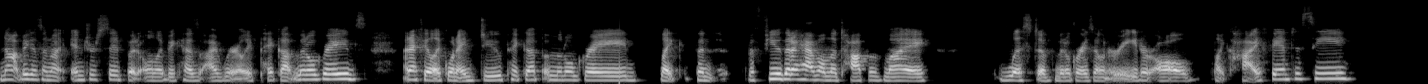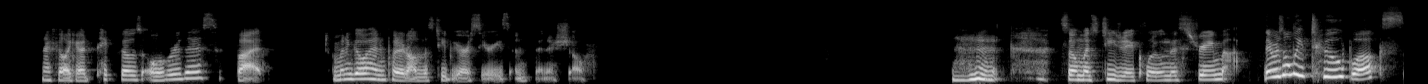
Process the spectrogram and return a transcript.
not because I'm not interested, but only because I rarely pick up middle grades. And I feel like when I do pick up a middle grade, like the the few that I have on the top of my list of middle grade zone to read are all like high fantasy. And I feel like I'd pick those over this, but I'm going to go ahead and put it on this TBR series and finish shelf. so much TJ Klune in this stream. There was only two books,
